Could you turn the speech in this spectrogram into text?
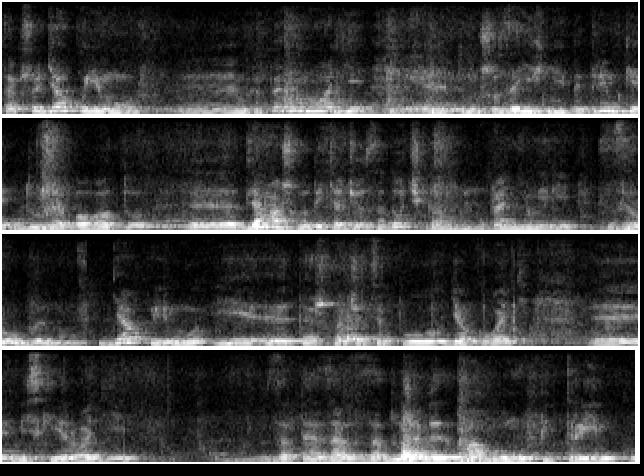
Так що дякуємо е, МХП громаді, е, тому що за їхньої підтримки дуже багато е, для нашого дитячого садочка, по крайній мірі, зроблено. Дякуємо і теж хочеться подякувати міській раді за те, за, за дуже вагому підтримку,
